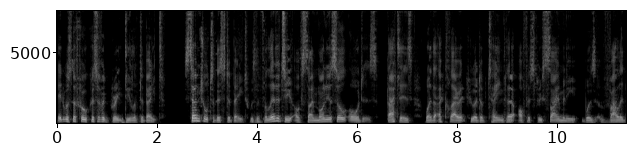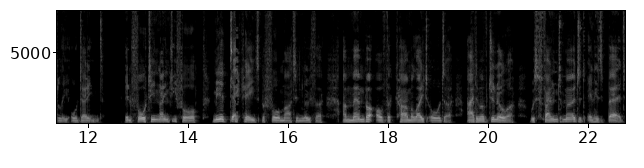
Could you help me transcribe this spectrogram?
it was the focus of a great deal of debate. Central to this debate was the validity of simoniacal orders, that is, whether a cleric who had obtained their office through simony was validly ordained. In 1494, mere decades before Martin Luther, a member of the Carmelite order, Adam of Genoa, was found murdered in his bed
